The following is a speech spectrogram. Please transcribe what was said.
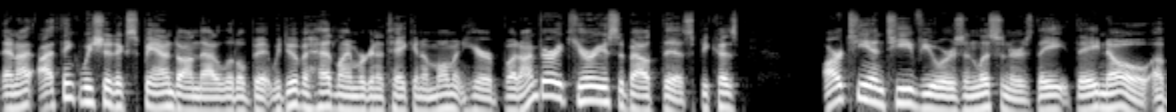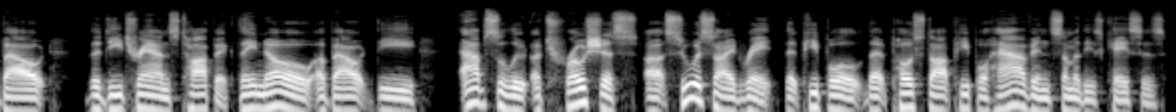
and I, I think we should expand on that a little bit. We do have a headline we're going to take in a moment here, but I'm very curious about this because our TNT viewers and listeners, they they know about the D-trans topic. They know about the absolute atrocious uh, suicide rate that people that post-op people have in some of these cases.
